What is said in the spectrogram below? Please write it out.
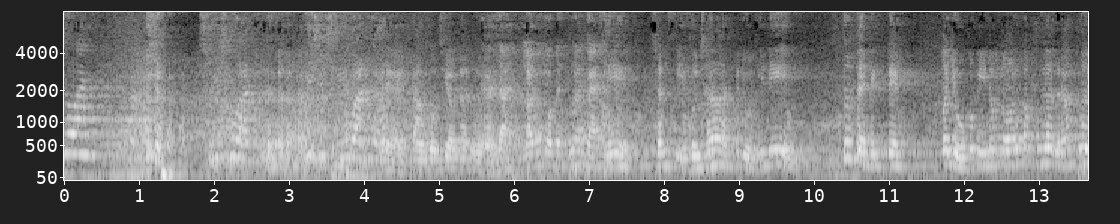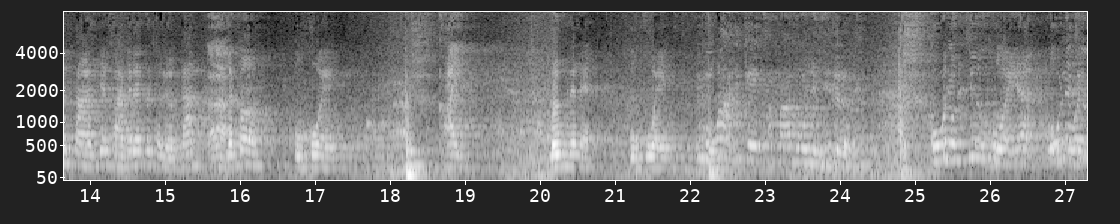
ส่วนชื่อช วนนี่ชื่อชีวันนะแหมตามโซเชียลน่าดูเลยใช่เราทั้งหมดเป็นเพื่อนกันนี่ฉันสีสุชาติมาอยู่ที่นี่ ตั้งแต่เด็กๆ มาอยู่ก็มีน้องๆ แล้วก็เพื่อนนะ เพื่อนตายที่จะขายไม่ได้ก็เฉลิมนัทแล้วก็ปูควย ใครมึงนั่นแหละปูควย นี่มึงว่าลิเกคำมามูลอย่างนี้เลยเหรอเนี่ยกูมึงชื่อควยอะกูเนี่ยชื่อ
